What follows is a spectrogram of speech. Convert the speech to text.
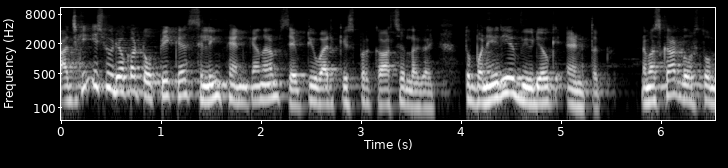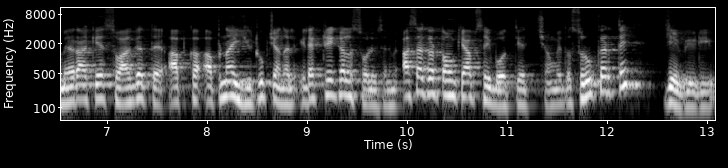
आज की इस वीडियो का टॉपिक है सीलिंग फ़ैन के अंदर हम सेफ्टी वायर किस प्रकार से लगाएँ? तो बने रही है वीडियो के एंड तक। नमस्कार दोस्तों, मेरा के स्वागत है आपका अपना यूट्यूब चैनल इलेक्ट्रिकल सॉल्यूशन में। आशा करता हूँ कि आप सही बहुत ही अच्छे होंगे। तो शुरू करते हैं ये वीडियो।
